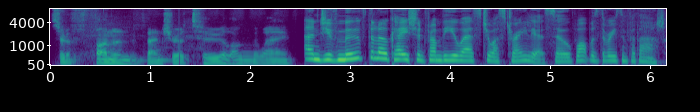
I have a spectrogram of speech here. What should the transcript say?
sort of fun and adventure too along the way. And you've moved the location from the US to Australia. So what was the reason for that?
